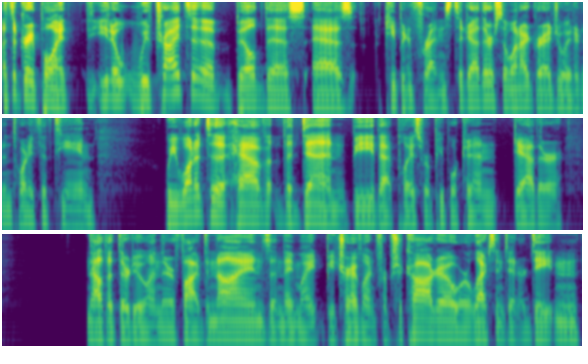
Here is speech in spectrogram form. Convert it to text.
That's a great point. You know, we've tried to build this as keeping friends together. So when I graduated in 2015, we wanted to have the den be that place where people can gather now that they're doing their five to nines and they might be traveling from Chicago or Lexington or Dayton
